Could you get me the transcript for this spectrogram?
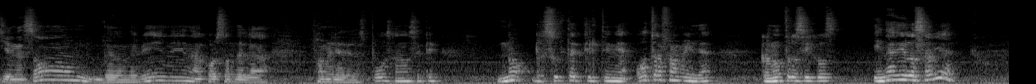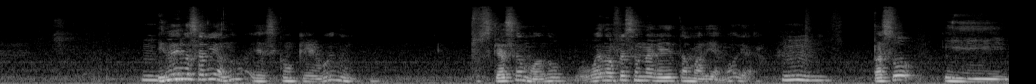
quiénes son? ¿De dónde vienen? A lo mejor son de la familia de la esposa, no sé qué. No, resulta que él tenía otra familia con otros hijos y nadie lo sabía. Y nadie lo sabía, ¿no? Y así como que, bueno, pues ¿qué hacemos, no? Bueno, ofrece una galleta a María, ¿no? Ya Mm. pasó y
